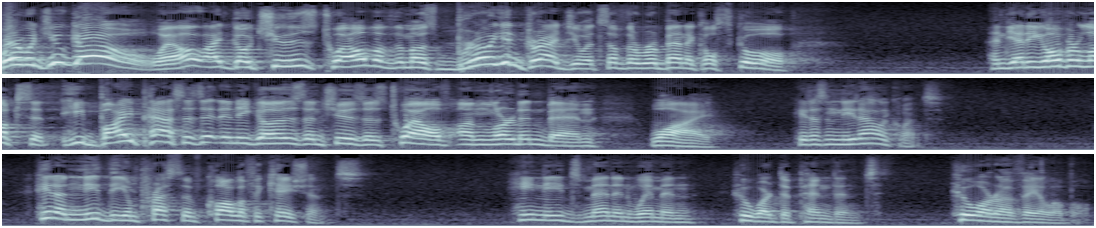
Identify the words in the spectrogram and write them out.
Where would you go? Well, I'd go choose 12 of the most brilliant graduates of the rabbinical school. And yet he overlooks it. He bypasses it and he goes and chooses 12 unlearned men. Why? He doesn't need eloquence. He doesn't need the impressive qualifications. He needs men and women who are dependent, who are available,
